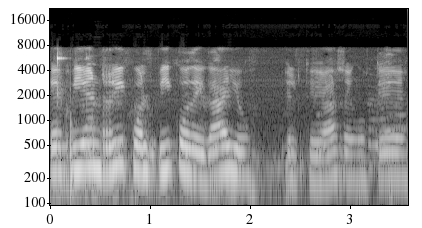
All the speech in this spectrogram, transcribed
Es bien rico el pico de gallo el que hacen ustedes.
